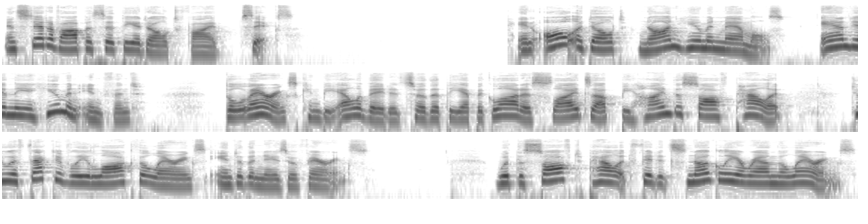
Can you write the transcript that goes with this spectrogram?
instead of opposite the adult 5 6. In all adult non human mammals and in the human infant, the larynx can be elevated so that the epiglottis slides up behind the soft palate to effectively lock the larynx into the nasopharynx. With the soft palate fitted snugly around the larynx,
